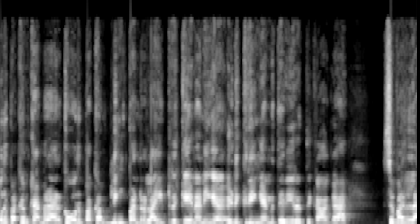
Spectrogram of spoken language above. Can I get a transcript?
ஒரு பக்கம் கேமரா இருக்குது ஒரு பக்கம் பிளிங்க் பண்ணுற லைட் இருக்கு. ஏன்னா நீங்கள் எடுக்கிறீங்கன்னு தெரியறதுக்காக. சூப்பர்ல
